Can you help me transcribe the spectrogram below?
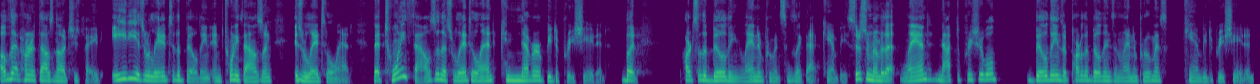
of that $100,000 you paid, 80 is related to the building and 20,000 is related to the land. That 20,000 that's related to the land can never be depreciated. But parts of the building, land improvements, things like that can be. So just remember that land not depreciable, buildings or part of the buildings and land improvements can be depreciated.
